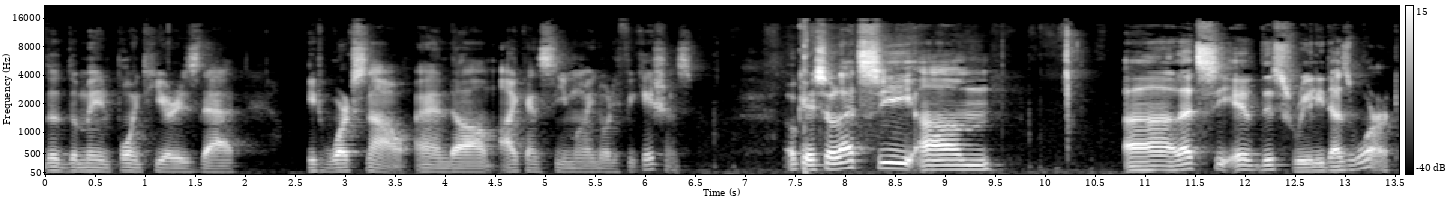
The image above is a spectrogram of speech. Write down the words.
the, the main point here is that it works now and um, I can see my notifications. Okay, so let's see. Um, uh, let's see if this really does work.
